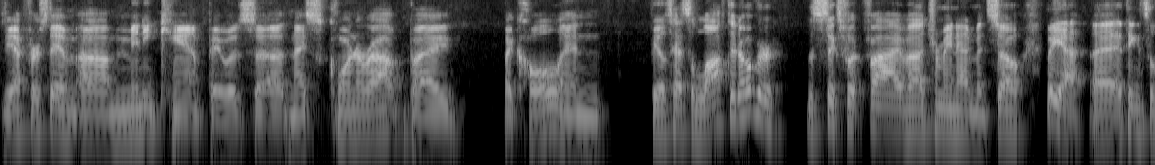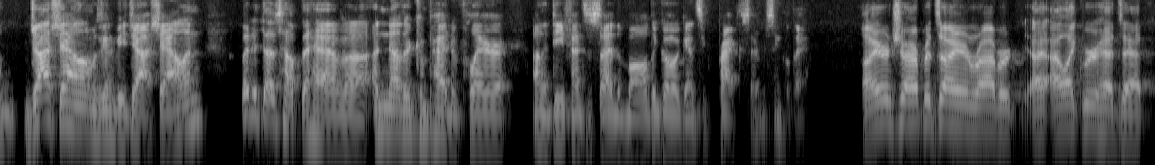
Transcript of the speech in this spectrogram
Yeah, first day of uh, mini camp. It was a nice corner route by by Cole, and Fields has to loft it over the six foot five uh, Tremaine Edmunds. So, but yeah, uh, I think it's a, Josh Allen was going to be Josh Allen, but it does help to have uh, another competitive player on the defensive side of the ball to go against in practice every single day. Iron sharpens iron, Robert. I, I like where your head's at.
